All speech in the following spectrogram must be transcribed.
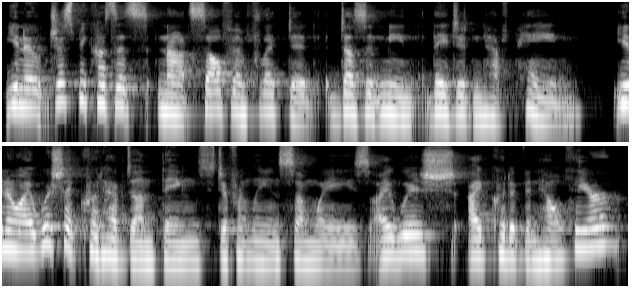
You know, just because it's not self-inflicted doesn't mean they didn't have pain. You know, I wish I could have done things differently in some ways. I wish I could have been healthier.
